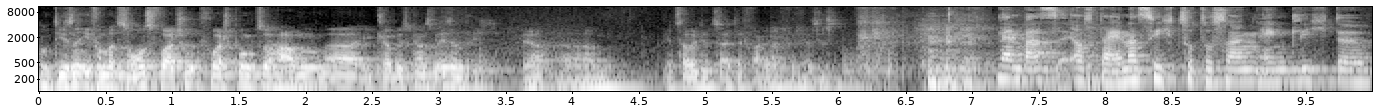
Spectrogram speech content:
Und diesen Informationsvorsprung zu haben, äh, ich glaube, ist ganz wesentlich. Ja, ähm, jetzt habe ich die zweite Frage vergessen. Nein, was aus deiner Sicht sozusagen eigentlich der,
